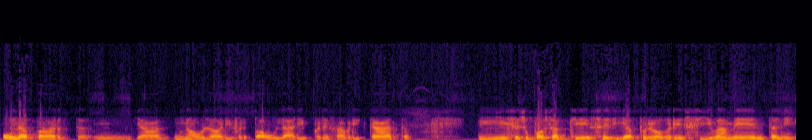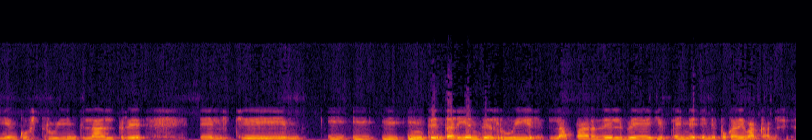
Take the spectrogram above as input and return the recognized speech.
una part, mm, hi ha un aulari, aulari prefabricat i se suposa que seria progressivament, anirien construint l'altre, el que i, i, i intentarien derruir la part del vell en, en època de vacances,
